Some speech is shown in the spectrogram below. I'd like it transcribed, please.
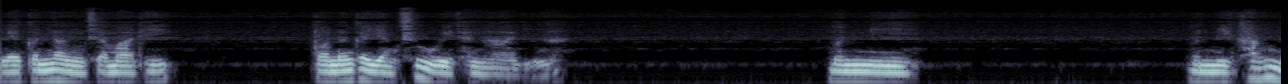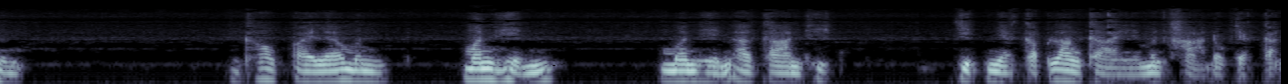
แล้วก็นั่งสมาธิ ตอนนั้นก็ยังสู้เวทนาอยู่นะ มันมี มันมีครั้งหนึ่ง เข้าไปแล้วมันมันเห็น มันเห็นอาการที่จิตเนี่ยกับร่างกายเนี่ยมันขาดออกจากกัน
